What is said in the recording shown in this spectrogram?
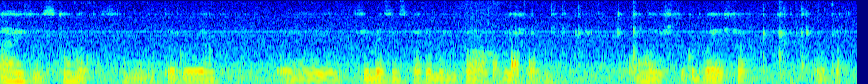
Ej, to jest to napisane do tego jak yy, Amazing Spider-Man 2 wyjdzie. O, już tylko 20. Dobra.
